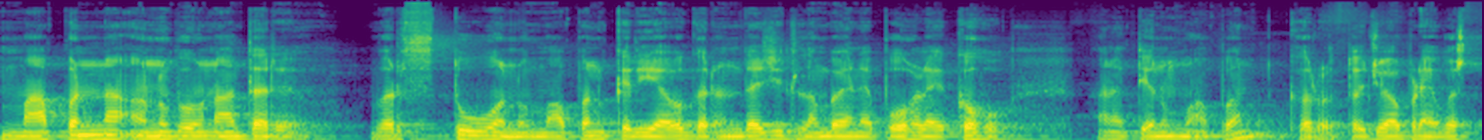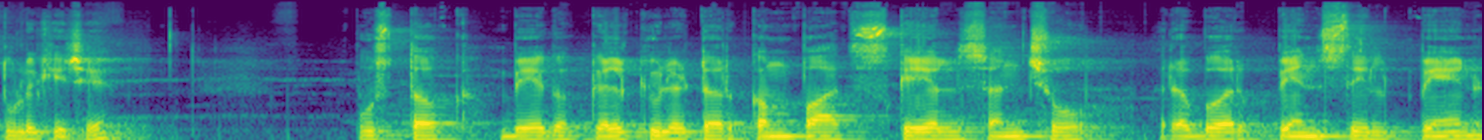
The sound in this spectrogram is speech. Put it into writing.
માપનના અનુભવના આધારે વસ્તુઓનું માપન કર્યા વગર અંદાજિત લંબાઈ અને પહોળાઈ કહો. અને તેનું માપન કરો. તો જો આપણે વસ્તુ લખી છે, પુસ્તક, બેગ, કેલ્ક્યુલેટર, કંપાસ, સ્કેલ, સંચો, રબર, પેન્સિલ, પેન,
